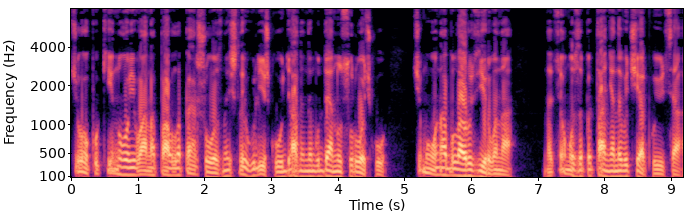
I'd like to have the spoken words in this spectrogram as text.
Чого покійного Івана Павла І знайшли у ліжку одягненим у денну сорочку? Чому вона була розірвана? На цьому запитання не вичерпуються.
